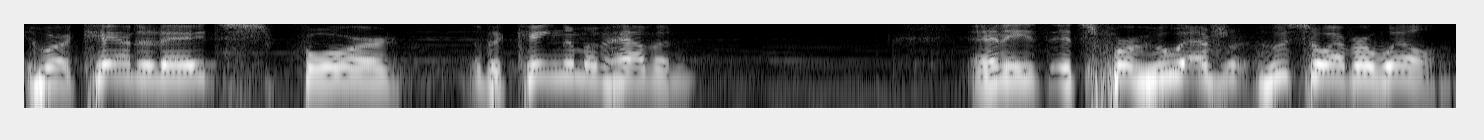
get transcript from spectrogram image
who are candidates for the kingdom of heaven. And he's, it's for whoever, whosoever will.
